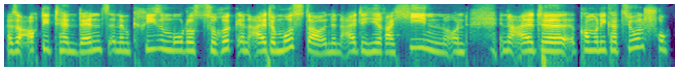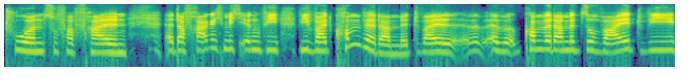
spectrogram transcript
also auch die Tendenz in einem Krisenmodus zurück in alte Muster und in alte Hierarchien und in alte Kommunikationsstrukturen zu verfallen. Äh, da frage ich mich irgendwie, wie weit kommen wir damit? Weil äh, äh kommen wir damit so weit wie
